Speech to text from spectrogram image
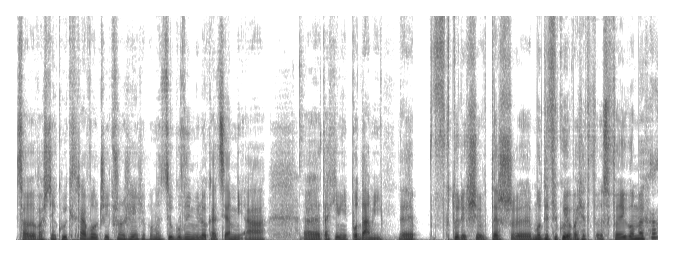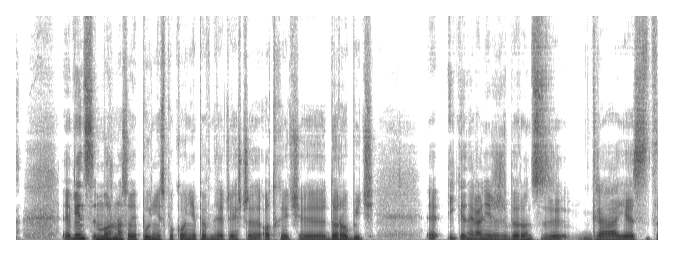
cały właśnie quick travel, czyli przenoszenie się pomiędzy głównymi lokacjami, a y, takimi podami, w których się też modyfikuje właśnie swojego mecha, więc można sobie później spokojnie pewne rzeczy jeszcze odkryć, dorobić. I generalnie rzecz biorąc gra jest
